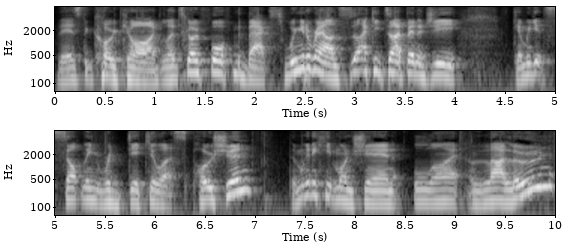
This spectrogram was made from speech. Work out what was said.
There's the code card. Let's go four from the back. Swing it around. Psychic type energy. Can we get something ridiculous? Potion. Then we're going to hit Monchan. La Laloon.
